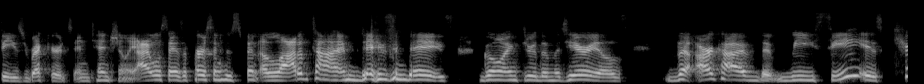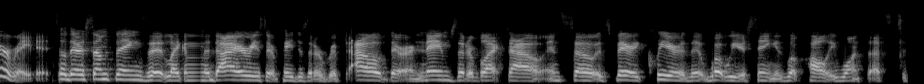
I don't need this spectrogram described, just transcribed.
these records intentionally. I will say, as a person who spent a lot of time, days and days, going through the materials, the archive that we see is curated. So there are some things that, like in the diaries, there are pages that are ripped out, there are names that are blacked out. And so it's very clear that what we are seeing is what Pauli wants us to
